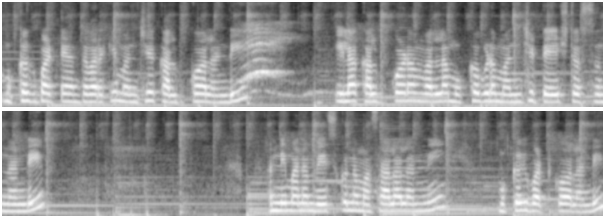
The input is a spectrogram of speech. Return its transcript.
ముక్కకు పట్టేంత వరకు మంచిగా కలుపుకోవాలండి. ఇలా కలుపుకోవడం వల్ల ముక్క కూడా మంచి టేస్ట్ వస్తుందండి. అన్నీ మనం వేసుకున్న మసాలాలన్నీ ముక్కకి పట్టుకోవాలండి.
